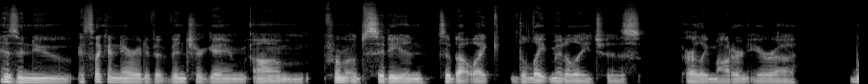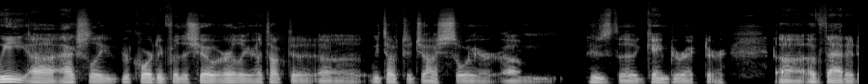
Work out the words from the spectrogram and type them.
is a new it's like a narrative adventure game um, from obsidian it's about like the late middle ages early modern era. We uh, actually recorded for the show earlier. I talked to uh, we talked to Josh Sawyer, um, who's the game director uh, of that at,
